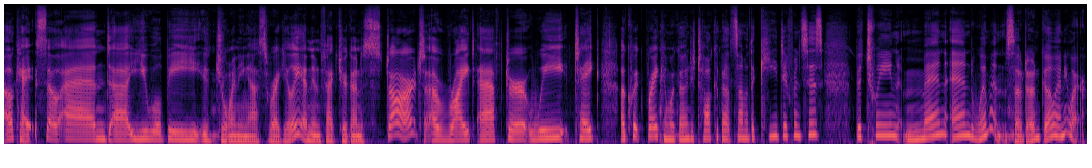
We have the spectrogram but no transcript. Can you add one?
Okay, so and uh, you will be joining us regularly, and in fact, you're going to start uh, right after we take a quick break, and we're going to talk about some of the key differences between men and women. So don't go anywhere.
